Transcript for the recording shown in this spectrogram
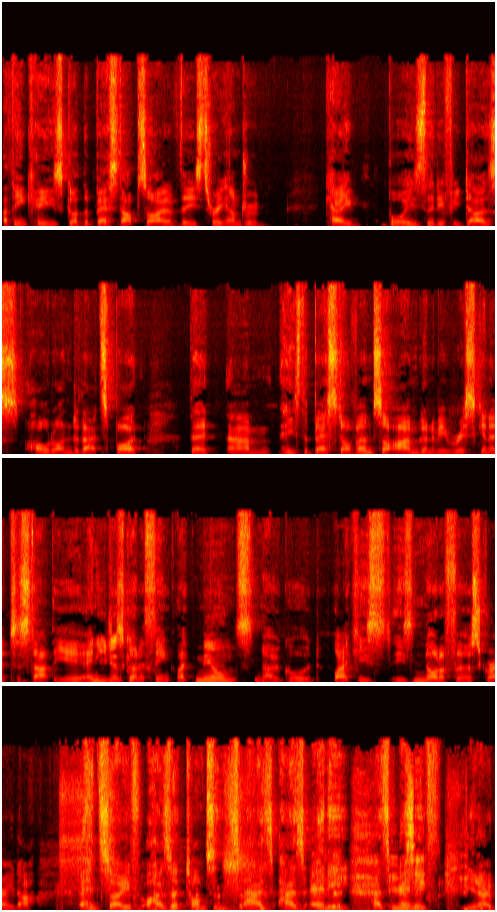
I think he's got the best upside of these 300k boys. That if he does hold on to that spot, that um, he's the best of them. So I'm going to be risking it to start the year. And you just got to think like Milne's no good. Like he's he's not a first grader. And so if Izaac Thompson has has any has Is any it? you know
